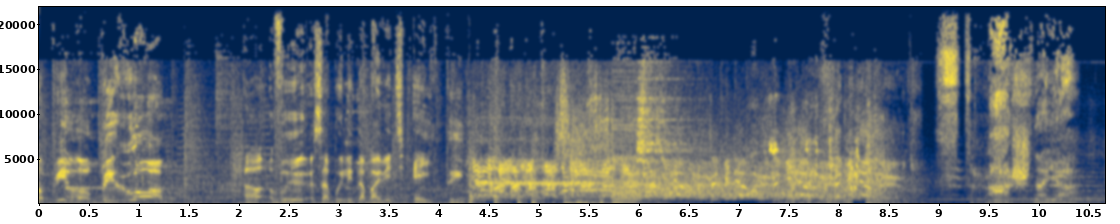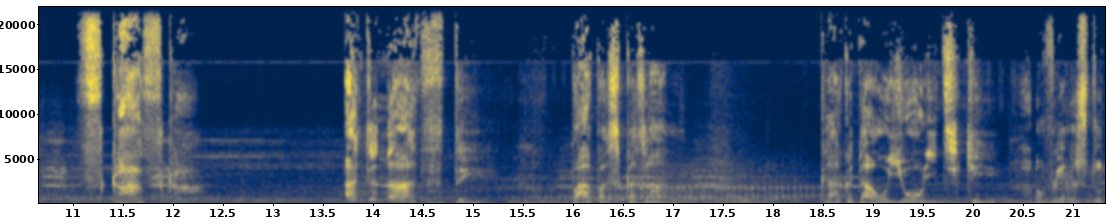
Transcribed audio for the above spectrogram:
хава пивом, бегом! А, Вы забыли добавить «Эй, ты» Страшная сказка. Однажды папа сказал Когда у Юлечки вырастут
